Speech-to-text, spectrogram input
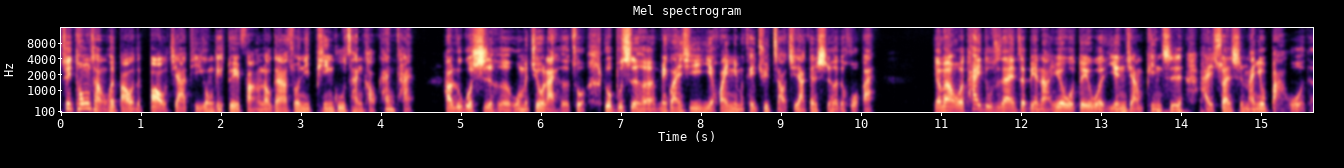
所以通常我会把我的报价提供给对方，然后跟他说：“你评估参考看看。”好，如果适合，我们就来合作；如果不适合，没关系，也欢迎你们可以去找其他更适合的伙伴，有没有？我态度是在这边啦，因为我对我演讲品质还算是蛮有把握的。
